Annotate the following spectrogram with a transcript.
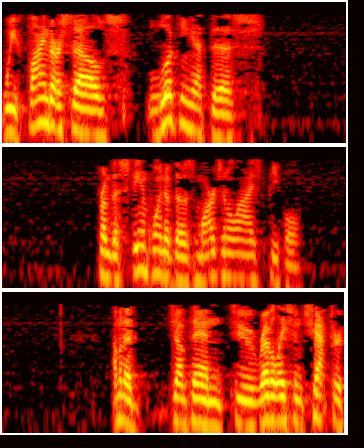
we find ourselves looking at this from the standpoint of those marginalized people. I'm going to jump in to Revelation chapter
